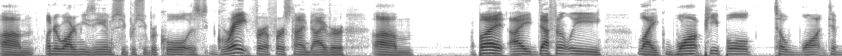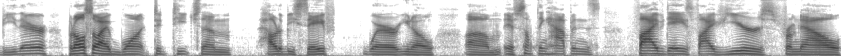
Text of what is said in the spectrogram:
Um, underwater museum, super super cool. It's great for a first time diver. Um, but I definitely like want people to want to be there, but also I want to teach them how to be safe where you know um, if something happens five days, five years from now,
